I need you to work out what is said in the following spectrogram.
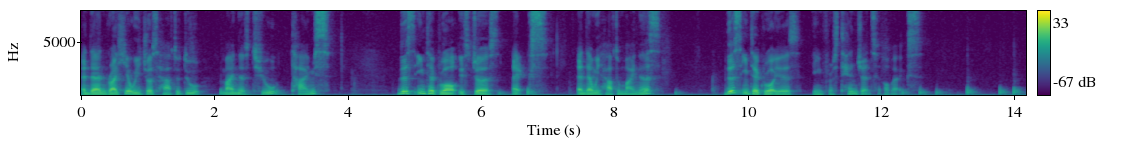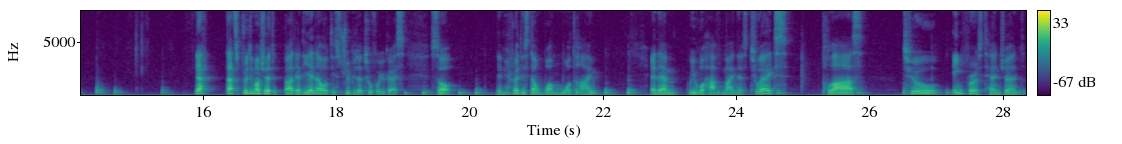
And then right here, we just have to do minus 2 times. This integral is just x. And then we have to minus. This integral is inverse tangent of x. Yeah, that's pretty much it. But at the end, I will distribute the two for you guys. So let me write this down one more time. And then we will have minus 2x plus 2 inverse tangent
